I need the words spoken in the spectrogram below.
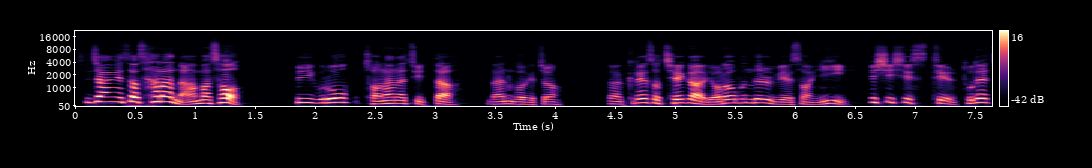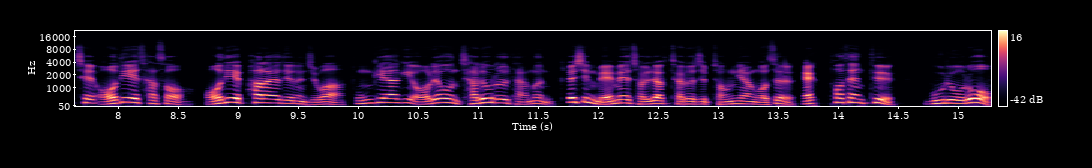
시장에서 살아남아서 수익으로 전환할 수 있다라는 거겠죠. 자, 그래서 제가 여러분들을 위해서 이 PCC 스틸 도대체 어디에 사서 어디에 팔아야 되는지와 공개하기 어려운 자료를 담은 최신 매매 전략 자료집 정리한 것을 100% 무료로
